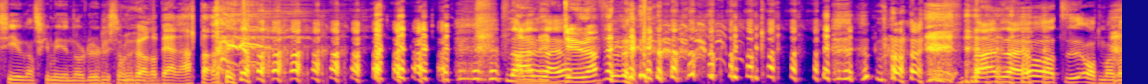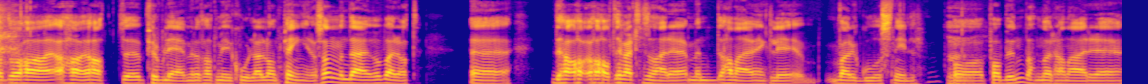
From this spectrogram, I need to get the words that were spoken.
sier jo ganske mye når du liksom du hører bedre etter. Nei, men det er jo? Nei, men det er jo at, åpenbart at du har, har hatt problemer og tatt mye cola og lånt penger og sånn, men det er jo bare at Det har alltid vært sånn her Men han er jo egentlig bare god og snill på, Mm. på bunnen, da, når han er eh,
